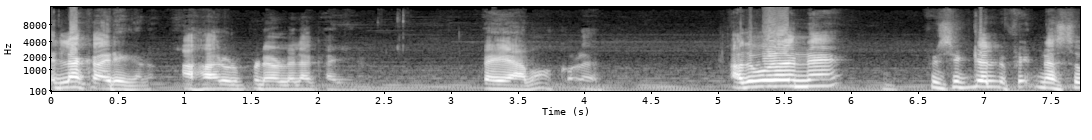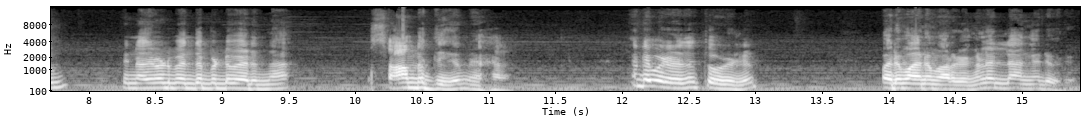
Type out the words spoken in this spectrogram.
എല്ലാ കാര്യങ്ങളും ആഹാരം ഉൾപ്പെടെയുള്ള എല്ലാ കാര്യങ്ങളും വ്യായാമം ഒക്കെ അതുപോലെ തന്നെ ഫിസിക്കൽ ഫിറ്റ്നസ്സും പിന്നെ അതിനോട് ബന്ധപ്പെട്ട് വരുന്ന സാമ്പത്തിക മേഖല എന്റെ കൂടെ വരുന്ന തൊഴിലും വരുമാന മാർഗങ്ങളും എല്ലാം അങ്ങനെ വരും.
